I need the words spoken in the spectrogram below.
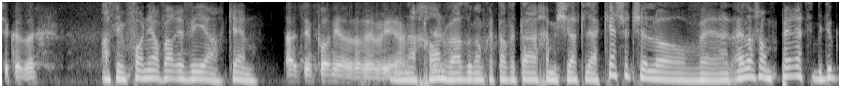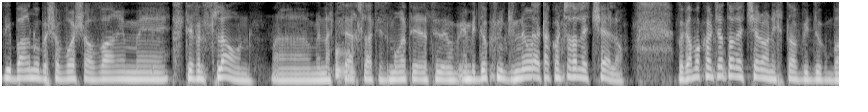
שכזה. הסימפוניה והרביעייה, כן. הסימפוניה הרביעייה. נכון, כן. ואז הוא גם כתב את החמישיית הקשת שלו, והיה לו שם פרץ, בדיוק דיברנו בשבוע שעבר עם uh, סטיבן סלון, המנצח של התזמורת, הם בדיוק ניגנו את הקונצ'רטו לצ'לו. וגם הקונצ'רטו לצ'לו נכתב בדיוק ב,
